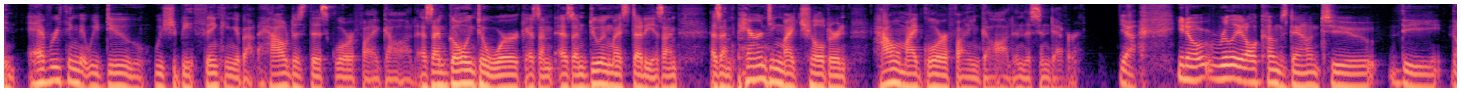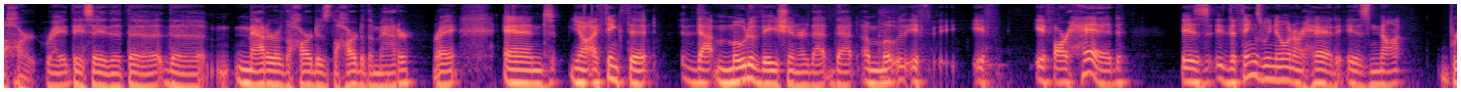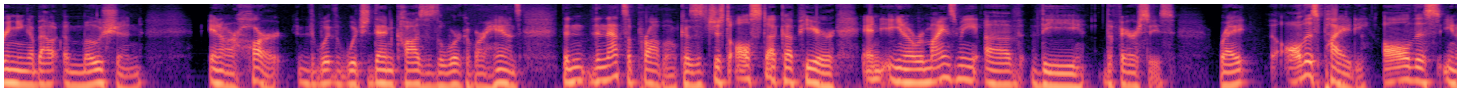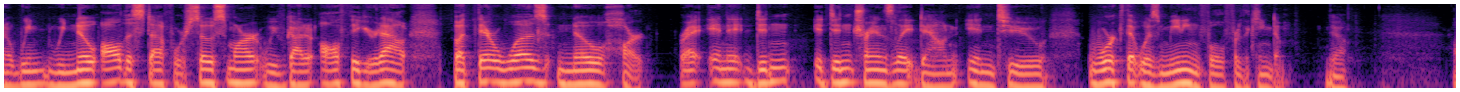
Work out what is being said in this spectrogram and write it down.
In everything that we do, we should be thinking about how does this glorify God? As I'm going to work, as I'm as I'm doing my study, as I'm as I'm parenting my children, how am I glorifying God in this endeavor? Yeah. You know, really it all comes down to the the heart, right? They say that the the matter of the heart is the heart of the matter, right? And you know, I think that that motivation or that that emo- if if if our head is the things we know in our head is not bringing about emotion in our heart, which then causes the work of our hands, then then that's a problem because it's just all stuck up here. And you know, reminds me of the the Pharisees, right? All this piety, all this, you know, we we know all this stuff. We're so smart. We've got it all figured out, but there was no heart, right? And it didn't it didn't translate down into work that was meaningful for the kingdom. Yeah.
